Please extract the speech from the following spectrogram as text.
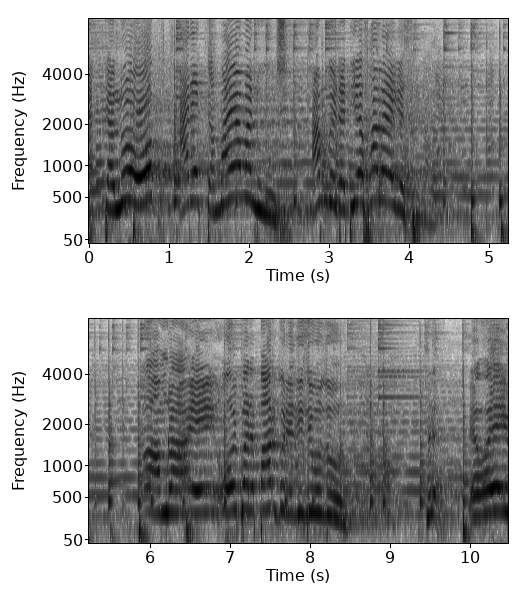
একটা লোক আর একটা মায়া মানুষ। এটা দিয়ে ফালাই গেছে না। আমরা এই ওই পারে পার করে দিছি হুজুর। এ- ওই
